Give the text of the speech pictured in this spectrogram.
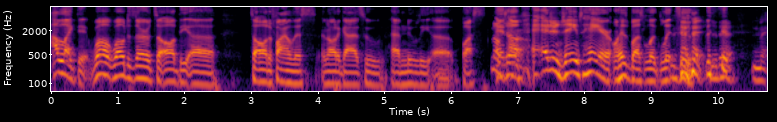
I liked it. Well well deserved to all the uh to all the finalists and all the guys who have newly uh bust. No and, joke. uh, and Edgerrin James' hair on his bust looked lit too. they. Man.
